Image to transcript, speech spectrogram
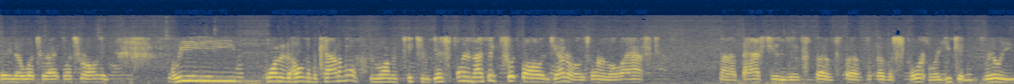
They know what's right, what's wrong, and we wanted to hold them accountable. We wanted to teach them discipline. And I think football in general is one of the last uh, bastions of, of, of, of a sport where you can really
